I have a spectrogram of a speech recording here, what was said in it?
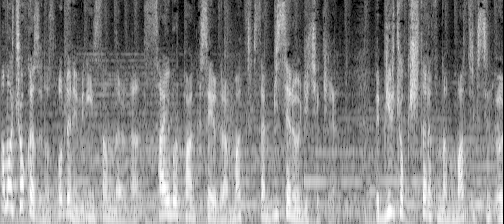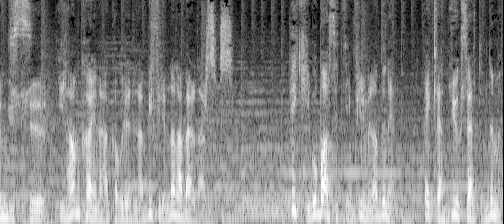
Ama çok azınız o dönemin insanlarına Cyberpunk'ı sevdiren Matrix'ten bir sene önce çekilen ve birçok kişi tarafından Matrix'in öncüsü, ilham kaynağı kabul edilen bir filmden haberdarsınız. Peki bu bahsettiğim filmin adı ne? Beklenti yükselttim değil mi?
